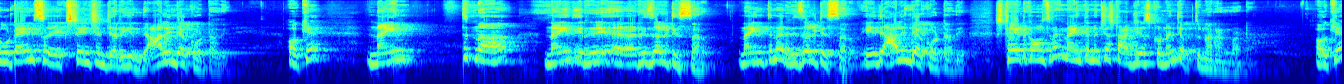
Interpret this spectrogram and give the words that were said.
టూ టైమ్స్ ఎక్స్టెన్షన్ జరిగింది. ఆల్ ఇండియా కోర్ట్ అది. ఓకే? నైన్త్న నైన్త్ రిజల్ట్ ఇస్తారు. నైన్త్న రిజల్ట్ ఇస్తారు. ఏది? ఆల్ ఇండియా కోట అది. స్టేట్ కౌన్సిలింగ్ నైన్త్ నుంచి స్టార్ట్ చేసుకోండి అని చెప్తున్నారు అనమాట ఓకే?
